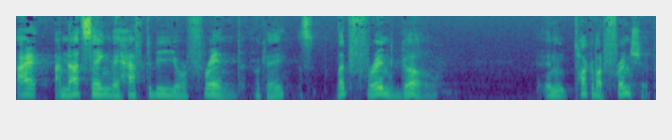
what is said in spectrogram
I, I'm not saying they have to be your friend, okay? Let's let friend go and talk about friendship.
